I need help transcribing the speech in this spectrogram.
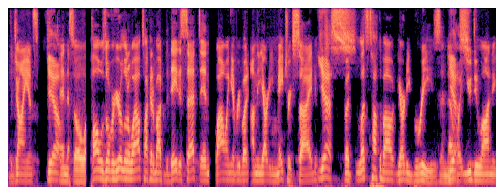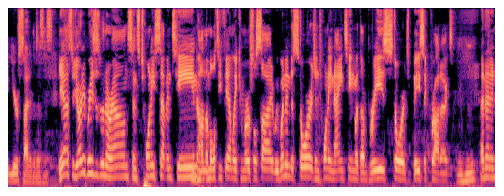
the giants. Yeah. And so, Paul was over here a little while talking about the data set and wowing everybody on the Yardi Matrix side. Yes. But let's talk about Yardi Breeze and uh, yes. what you do on your side of the business. Yeah. So, Yardi Breeze has been around since 2017 mm-hmm. on the multifamily commercial side. We went into storage in 2019 with our Breeze Storage Basic product. Mm-hmm. And then in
